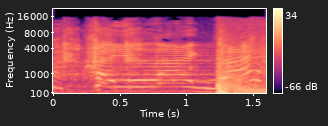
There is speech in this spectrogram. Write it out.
how you like that?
